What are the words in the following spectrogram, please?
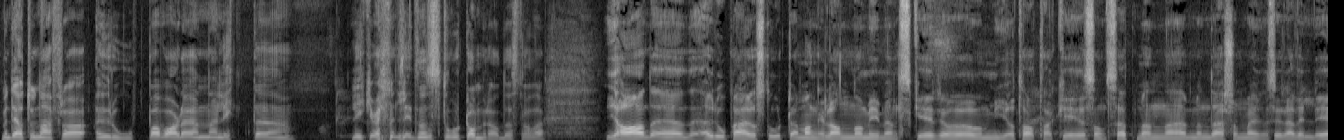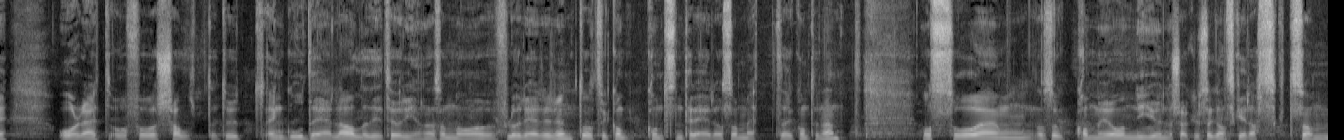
Men det at hun er fra Europa, var det en litt uh, likevel et litt sånn stort område, Ståle? Ja, det, Europa er jo stort. Det er mange land og mye mennesker og mye å ta tak i sånn sett. Men, eh, men det er som Øyvind sier, det er veldig ålreit å få sjaltet ut en god del av alle de teoriene som nå florerer rundt, og at vi kan konsentrere oss om ett eh, kontinent. Og så, eh, og så, kommer jo nye undersøkelser ganske raskt som,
